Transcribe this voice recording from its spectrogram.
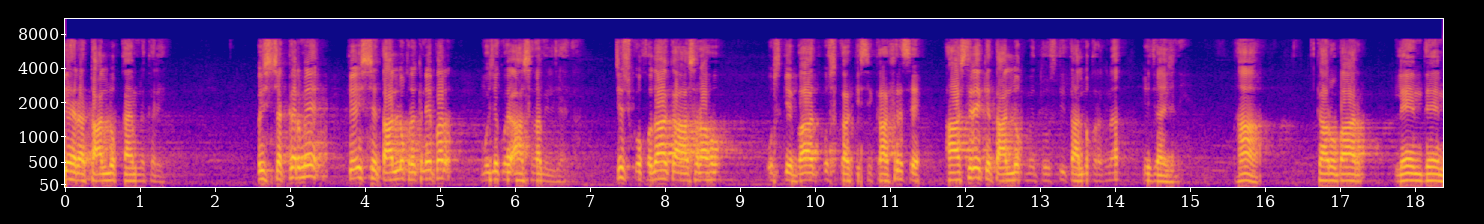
گہرا تعلق قائم نہ کرے۔ اس چکر میں کہ اس سے تعلق رکھنے پر مجھے کوئی آسرا مل جائے گا۔ جس کو خدا کا آسرا ہو، اس کے بعد اس کا کسی کافر سے آسرے کے تعلق میں دوستی تعلق رکھنا یہ جائز نہیں۔ ہاں کاروبار، لین دین،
